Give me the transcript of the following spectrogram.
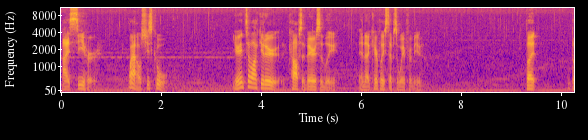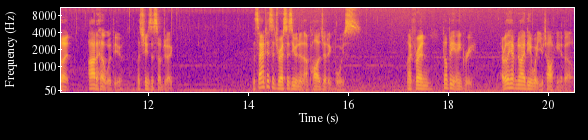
I see her. Wow, she's cool. Your interlocutor coughs embarrassedly and uh, carefully steps away from you. But, but, ah to hell with you. Let's change the subject. The scientist addresses you in an apologetic voice. My friend, don't be angry. I really have no idea what you're talking about.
